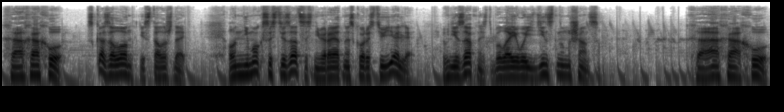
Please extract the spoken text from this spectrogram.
«Ха-ха-ху», — сказал он и стал ждать. Он не мог состязаться с невероятной скоростью Ялли. Внезапность была его единственным шансом. «Ха-ха-ху»,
